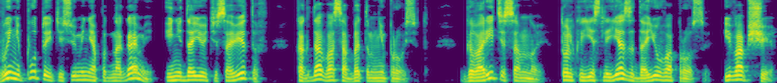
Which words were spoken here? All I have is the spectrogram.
Вы не путаетесь у меня под ногами и не даете советов, когда вас об этом не просят. Говорите со мной, только если я задаю вопросы. И вообще,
